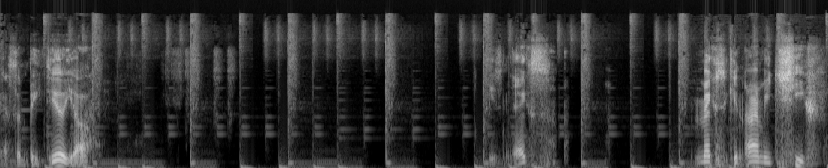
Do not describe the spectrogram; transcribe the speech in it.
That's a big deal, y'all. He's next Mexican Army chief.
